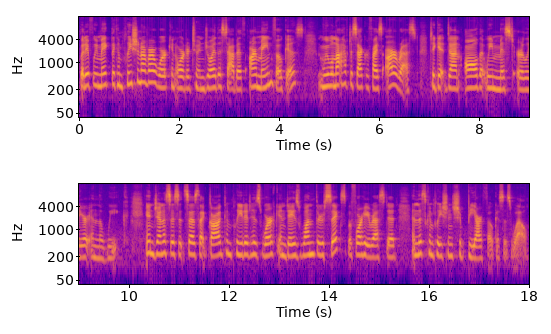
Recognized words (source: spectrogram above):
but if we make the completion of our work in order to enjoy the Sabbath our main focus, We will not have to sacrifice our rest to get done all that we missed earlier in the week. In Genesis, it says that God completed his work in days one through six before he rested, and this completion should be our focus as well.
